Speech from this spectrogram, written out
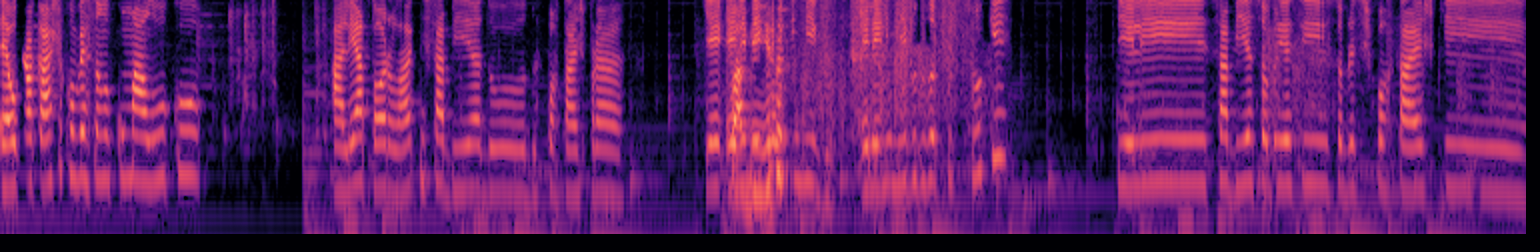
É o Kakashi conversando com um maluco aleatório lá que sabia do, dos portais pra. Que ele meio que é inimigo. Ele é inimigo dos Otsutsuki. E ele sabia sobre, esse, sobre esses portais que.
